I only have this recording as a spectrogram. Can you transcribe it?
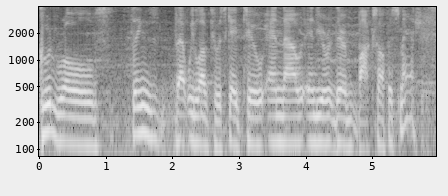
good roles, things that we love to escape to, and now and you're they're box office smashes.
